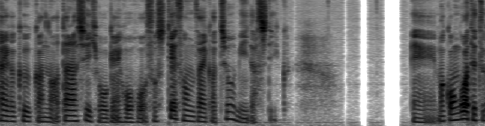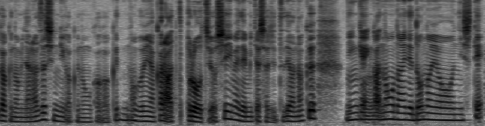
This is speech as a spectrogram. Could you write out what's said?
絵画空間の新しい表現方法そして存在価値を見いだしていく。えー、まあ、今後は哲学のみならず心理学脳科学の分野からアプローチをし目で見た写実ではなく人間が脳内でどのようにして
